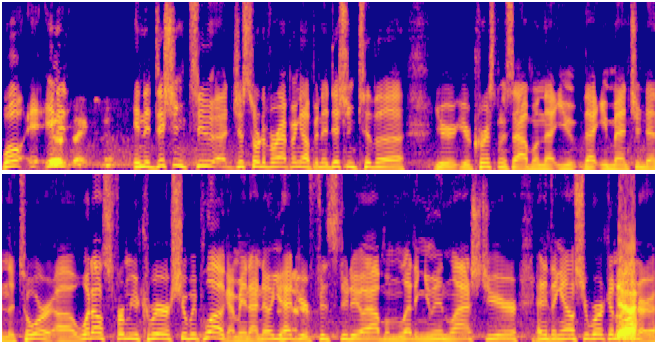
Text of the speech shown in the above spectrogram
Well, in, Yeah, in, thanks, man. in addition to uh, just sort of wrapping up, in addition to the your your Christmas album that you that you mentioned and the tour, uh, what else from your career should we plug? I mean, I know you had your fifth studio album, "Letting You In," last year. Anything else you're working Yeah. on? Or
